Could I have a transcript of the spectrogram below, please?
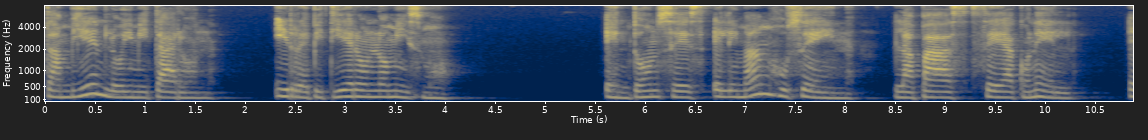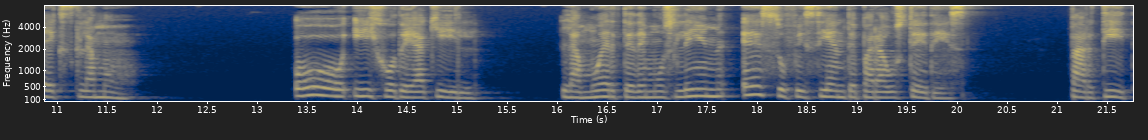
también lo imitaron y repitieron lo mismo. Entonces el imam Hussein, la paz sea con él, exclamó. Oh hijo de Aquil, la muerte de Muslim es suficiente para ustedes. Partid,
